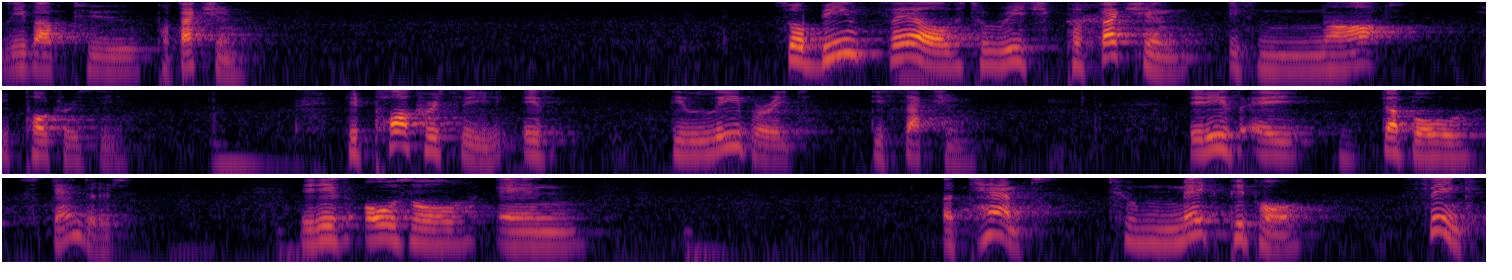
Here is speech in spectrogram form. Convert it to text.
live up to perfection. So being failed to reach perfection is not hypocrisy. Hypocrisy is deliberate deception. It is a double standard. It is also an attempt to make people think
